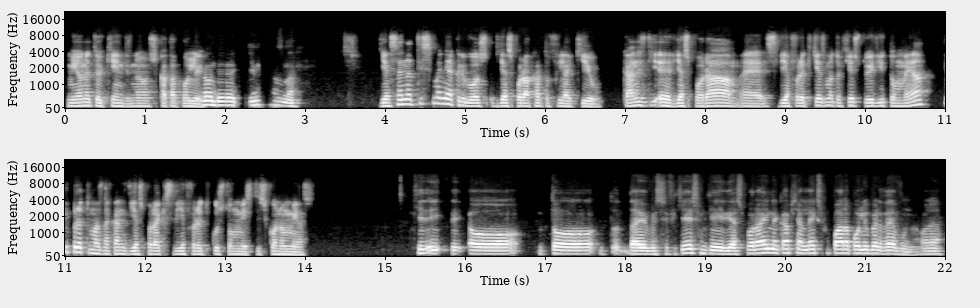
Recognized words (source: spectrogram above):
Μειώνεται ο κίνδυνος κατά πολύ. Μειώνεται ο κίνδυνος, ναι. Για σένα, τι σημαίνει ακριβώς διασπορά χαρτοφυλακίου; Κάνεις ε, διασπορά ε, σε διαφορετικές μετοχές του ίδιου τομέα ή πρότιμα να κάνεις διασπορά και σε διαφορετικούς τομείς της οικονομίας; Ε, το, το diversification και η διασπορά είναι κάποια λέξη που πάρα πολύ μπερδεύουν. Ωραία.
